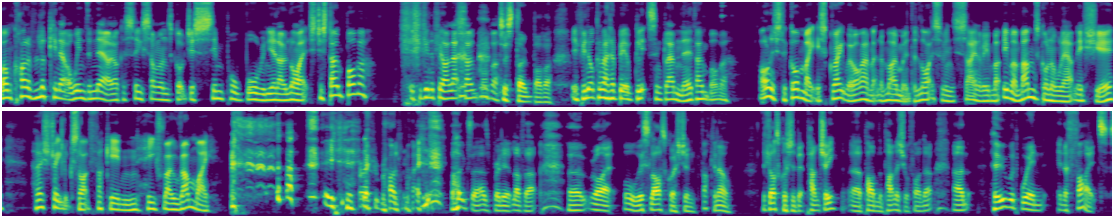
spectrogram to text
Well, I'm kind of looking out a window now, and I can see someone's got just simple, boring yellow lights. Just don't bother. If you're going to be like that, don't bother. Just don't bother. If you're not going to add a bit of glitz and glam there, don't bother. Honest to God, mate, it's great where I am at the moment. The lights are insane. I mean, my, even my mum's gone all out this year. Her street looks like fucking Heathrow runway. Heathrow runway. Like so, that's brilliant. Love that. Uh, right. Oh, this last question. Fucking hell. This last question is a bit punchy. Uh, pardon the pun, as you'll find out. Um, who would win in a fight,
